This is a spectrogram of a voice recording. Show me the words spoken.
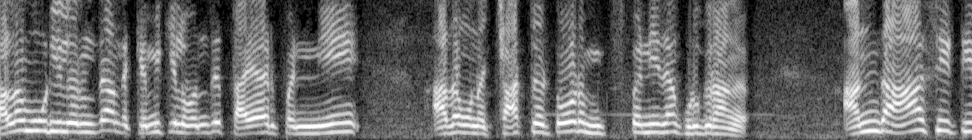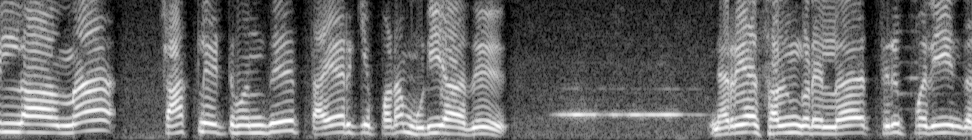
தலைமுடியிலேருந்து அந்த கெமிக்கல் வந்து தயார் பண்ணி அதை உன்னை சாக்லேட்டோடு மிக்ஸ் பண்ணி தான் கொடுக்குறாங்க. அந்த ஆசிட் இல்லாமல் சாக்லேட் வந்து தயாரிக்கப்பட முடியாது. நிறைய சலூன் கடையில் திருப்பதி இந்த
